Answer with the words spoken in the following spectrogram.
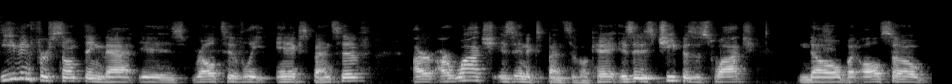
Even for something that is relatively inexpensive, our, our watch is inexpensive, okay? Is it as cheap as a Swatch? No, but also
